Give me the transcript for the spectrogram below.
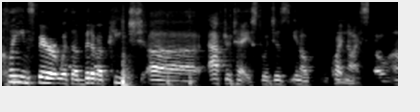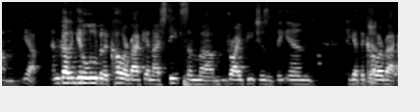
clean spirit with a bit of a peach uh, aftertaste, which is you know quite Mm. nice. So um, yeah, and got to get a little bit of color back in. I steeped some um, dried peaches at the end to get the Yeah. color back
